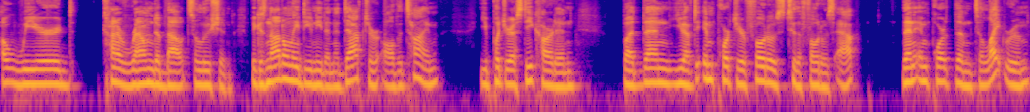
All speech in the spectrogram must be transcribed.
a weird kind of roundabout solution because not only do you need an adapter all the time, you put your SD card in, but then you have to import your photos to the Photos app, then import them to Lightroom.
